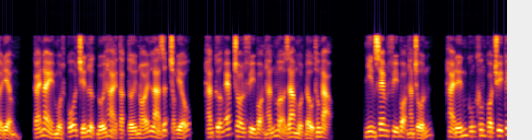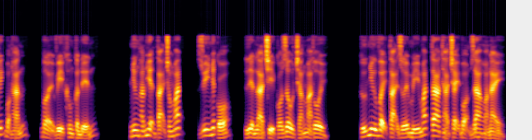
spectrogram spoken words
thời điểm, cái này một cỗ chiến lược đối hải tặc tới nói là rất trọng yếu, hắn cưỡng ép cho phi bọn hắn mở ra một đầu thông đạo. Nhìn xem phi bọn hắn trốn, hải đến cũng không có truy kích bọn hắn, bởi vì không cần đến. Nhưng hắn hiện tại trong mắt, duy nhất có liền là chỉ có dâu trắng mà thôi. Cứ như vậy tại dưới mí mắt ta thả chạy bọn ra hỏa này,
